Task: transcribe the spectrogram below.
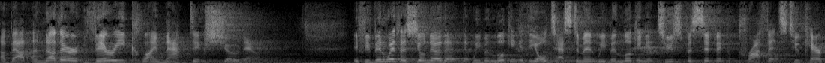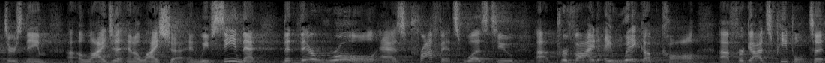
about another very climactic showdown. If you've been with us, you'll know that, that we've been looking at the Old Testament. We've been looking at two specific prophets, two characters named uh, Elijah and Elisha. And we've seen that, that their role as prophets was to uh, provide a wake up call uh, for God's people, to,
